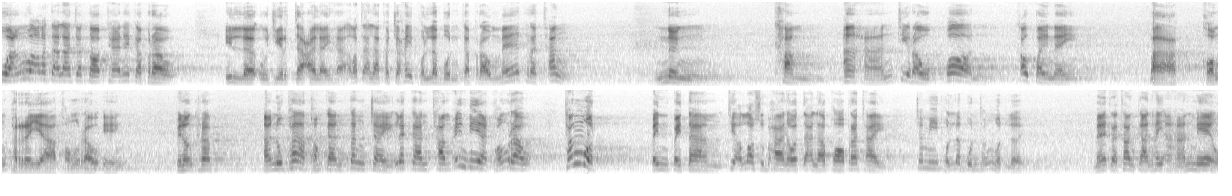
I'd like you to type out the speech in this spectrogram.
หวังว่าอัลลอฮฺตาลาจะตอบแทนให้กับเราอิลลาอุจิรตะอะลัยฮะอัลลอฮฺตาลาก็จะให้ผลบุญกับเราแม้กระทั่งหนึ่งคำอาหารที่เราป้อนเข้าไปในปากของภรรยาของเราเอง พี่น้องครับ อนุภาพของการตั้งใจและการทำให้เนียดของเราทั้งหมดเป็นไปตามที่อัลลอฮฺสุบฮานาวะตะลาพอพระทัยจะมีผลบุญทั้งหมดเลย แม้กระทั่งการให้อาหารแมว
